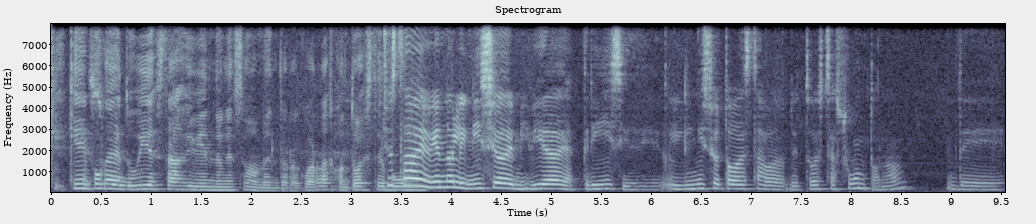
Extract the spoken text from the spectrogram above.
¿Qué, qué es época de su- tu vida estabas viviendo en ese momento? ¿Recuerdas? Con todo este Yo boom. estaba viviendo el inicio de mi vida de actriz y de- el inicio de todo, esta, de todo este asunto, ¿no? De,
